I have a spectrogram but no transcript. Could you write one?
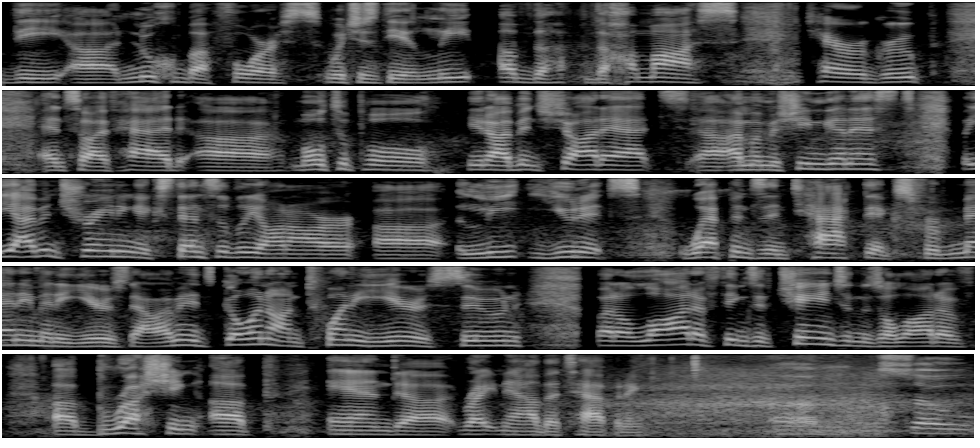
the uh, Nukhba force, which is the elite of the, the Hamas terror group. And so I've had uh, multiple, you know, I've been shot at. Uh, I'm a machine gunist. But yeah, I've been training extensively on our uh, elite units, weapons and tactics for many, many years now. I mean, it's going on 20 years soon, but a lot of things have changed and there's a lot of uh, brushing up. And uh, right now that's happening. Um, so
